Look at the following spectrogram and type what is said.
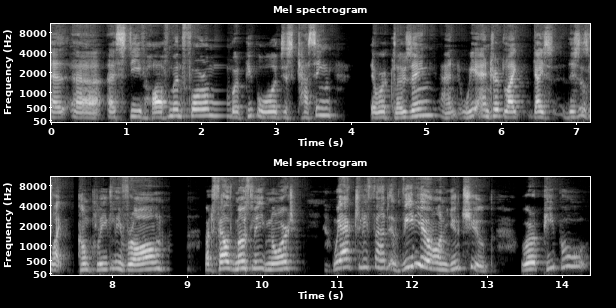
a, a, a Steve Hoffman forum where people were discussing they were closing and we entered like guys this is like completely wrong but felt mostly ignored we actually found a video on youtube where people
